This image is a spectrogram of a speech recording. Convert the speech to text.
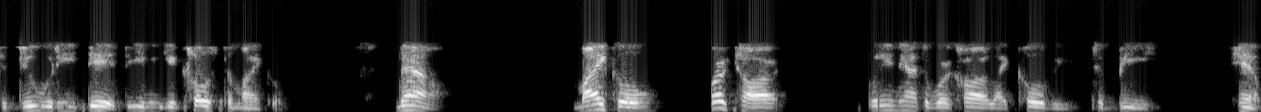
to do what he did to even get close to Michael. Now, Michael worked hard, but he didn't have to work hard like Kobe to be him.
